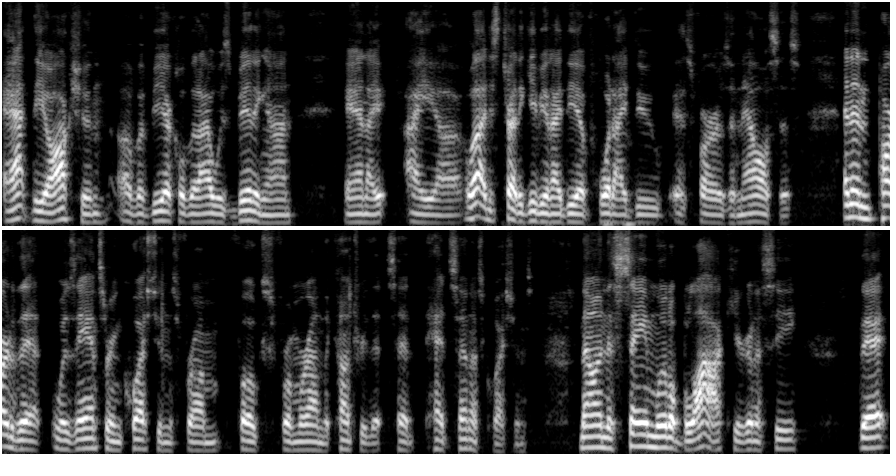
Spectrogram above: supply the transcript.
at the auction of a vehicle that I was bidding on. And I, I, uh, well, I just try to give you an idea of what I do as far as analysis. And then part of that was answering questions from folks from around the country that said had sent us questions. Now, in the same little block, you're going to see that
